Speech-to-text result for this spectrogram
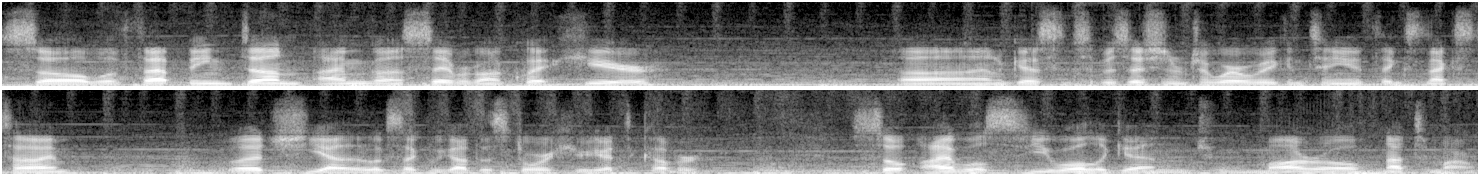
So with that being done, I'm going to say we're going to quit here. Uh, and get us into position to where we continue things next time. Which, yeah, it looks like we got this door here yet to cover. So I will see you all again tomorrow. Not tomorrow.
